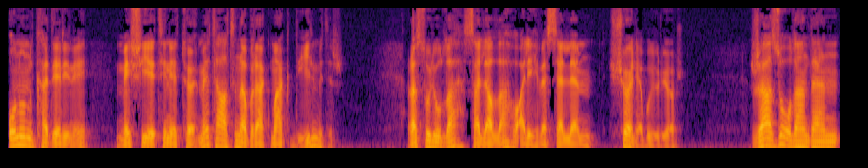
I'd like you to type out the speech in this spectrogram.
onun kaderini, meşiyetini töhmet altına bırakmak değil midir? Resulullah sallallahu aleyhi ve sellem şöyle buyuruyor. Razı olandan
